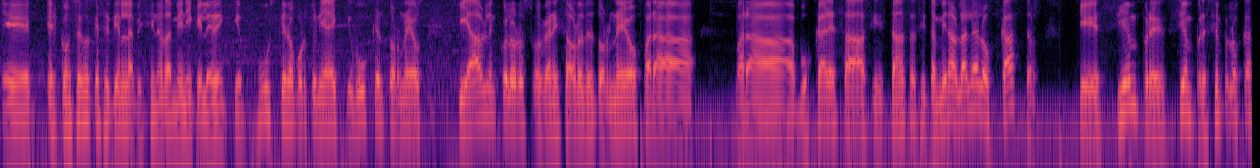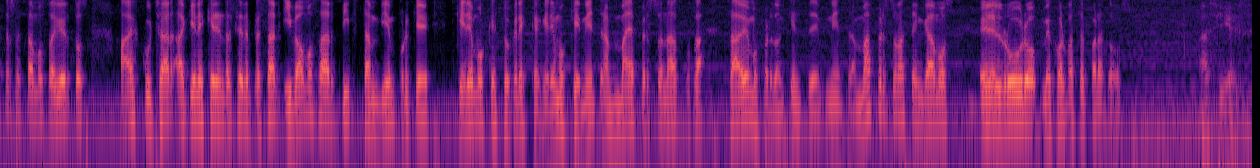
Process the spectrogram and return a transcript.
eh, el consejo es que se tiene en la piscina también y que le den, que busquen oportunidades, que busquen torneos, que hablen con los organizadores de torneos para, para buscar esas instancias y también hablarle a los casters, que siempre, siempre, siempre los casters estamos abiertos a escuchar a quienes quieren recién empezar y vamos a dar tips también porque queremos que esto crezca, queremos que mientras más personas, o sea, sabemos, perdón, que mientras más personas tengamos en el rubro, mejor va a ser para todos. Así es,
